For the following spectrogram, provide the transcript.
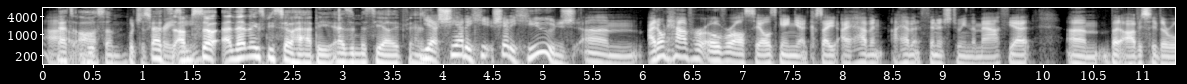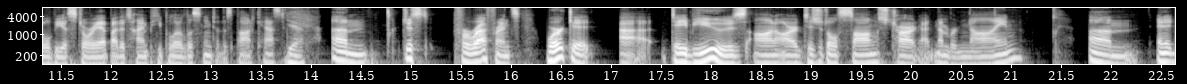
uh, That's awesome. which is That's, crazy I'm so uh, that makes me so happy as a Missy Elliott fan. Yeah, she had a she had a huge. Um, I don't have her overall sales gain yet because I, I haven't I haven't finished doing the math yet. Um, but obviously there will be a story up by the time people are listening to this podcast. Yeah. Um, just for reference, Work It uh, debuts on our digital songs chart at number nine. Um, and it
